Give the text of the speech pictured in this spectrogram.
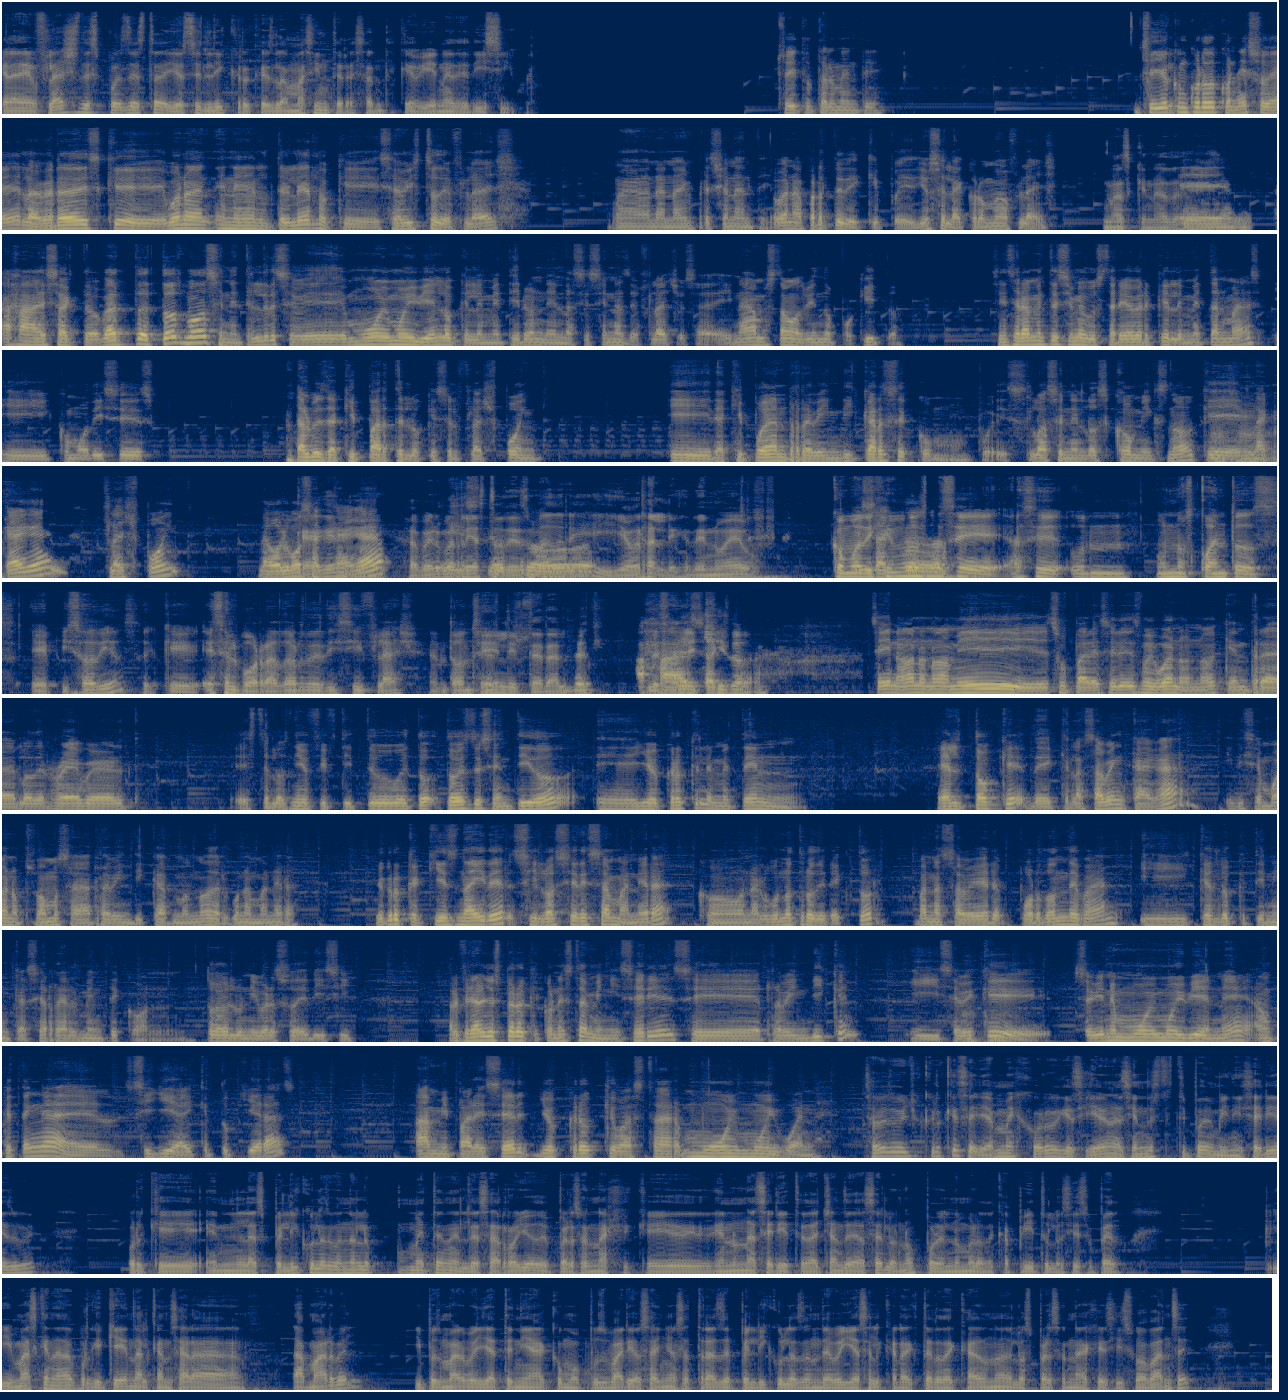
Que la de Flash después de esta de Justice League creo que es la más interesante que viene de DC, güey. Sí, totalmente. Sí, yo concuerdo con eso, ¿eh? La verdad es que, bueno, en, en el trailer lo que se ha visto de Flash Bueno, no, impresionante. Bueno, aparte de que pues yo se la cromeo Flash. Más que nada. Eh, ajá, exacto. De todos modos, en el trailer se ve muy, muy bien lo que le metieron en las escenas de Flash. O sea, y nada más estamos viendo poquito. Sinceramente sí me gustaría ver que le metan más. Y como dices, tal vez de aquí parte lo que es el Flashpoint. Y de aquí puedan reivindicarse como pues lo hacen en los cómics, ¿no? Que la cagan, Flashpoint, la volvemos a cagar. A ver, barrías tu este, desmadre y órale, de nuevo. Como dijimos hace, hace unos cuantos episodios, que es el borrador de DC Flash. Entonces, sí, literal. chido. Sí, no, no, no. A mí su parecer es muy bueno, ¿no? Que entra lo de Revert, este, los New 52, todo este sentido. Eh, yo creo que le meten el toque de que la saben cagar y dicen, bueno, pues vamos a reivindicarnos, ¿no? De alguna manera. Yo creo que aquí Snyder, si lo hace de esa manera, con algún otro director, van a saber por dónde van y qué es lo que tienen que hacer realmente con todo el universo de DC. Al final yo espero que con esta miniserie se reivindiquen y se ve que se viene muy muy bien, ¿eh? Aunque tenga el CGI que tú quieras, a mi parecer yo creo que va a estar muy muy buena. ¿Sabes, güey? Yo creo que sería mejor que siguieran haciendo este tipo de miniseries, güey. Porque en las películas, bueno, le meten el desarrollo de personaje que en una serie te da chance de hacerlo, ¿no? Por el número de capítulos y ese pedo. Y más que nada porque quieren alcanzar a, a Marvel. Y pues Marvel ya tenía como pues varios años atrás de películas donde veías el carácter de cada uno de los personajes y su avance.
